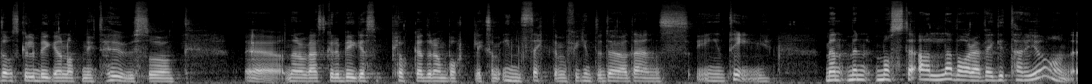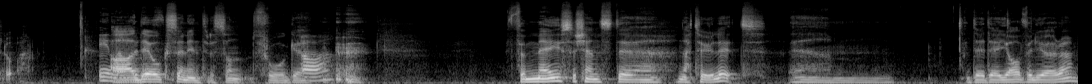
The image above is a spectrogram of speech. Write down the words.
de skulle bygga något nytt hus och eh, när de väl skulle bygga så plockade de bort liksom insekter, man fick inte döda ens ingenting. Men, men måste alla vara vegetarianer då? Ja, det är också en intressant fråga. Ja. För mig så känns det naturligt. Um, det är det jag vill göra.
